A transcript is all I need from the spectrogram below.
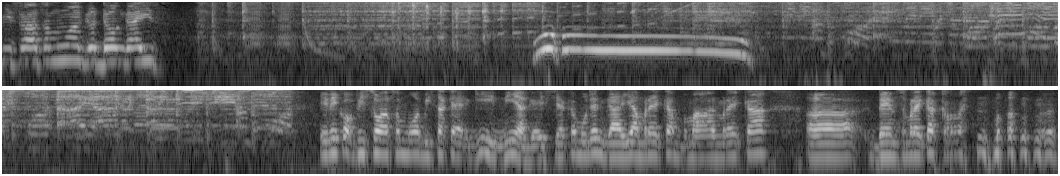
visual semua gedong guys. Wuhuu. Ini kok visual semua bisa kayak gini ya guys ya. Kemudian gaya mereka, pemahaman mereka, eh, dance mereka keren banget.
